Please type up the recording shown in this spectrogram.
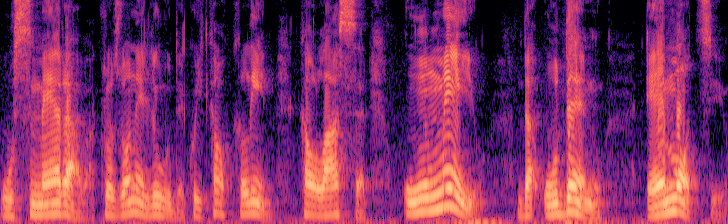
usmerava kroz one ljude koji kao klin, kao laser, umeju da udenu emociju,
